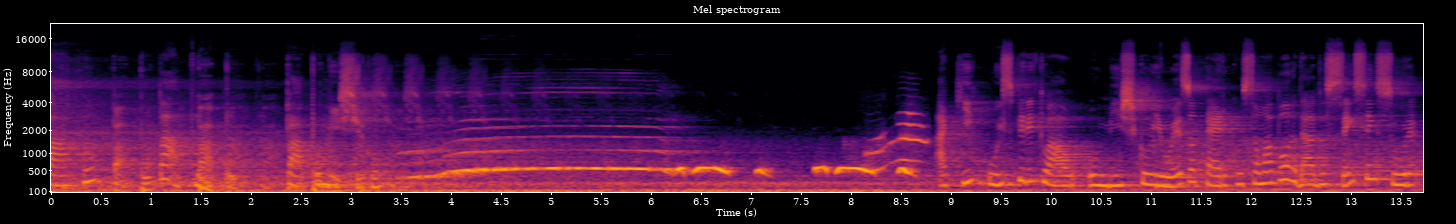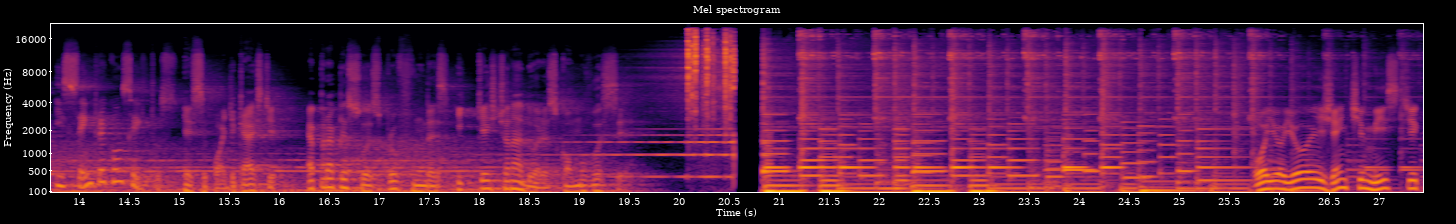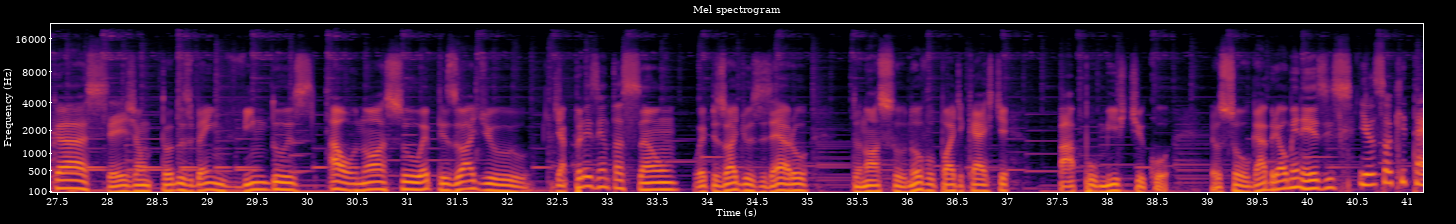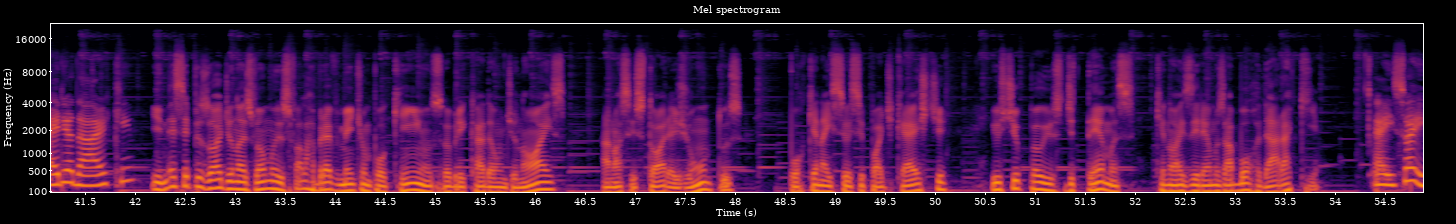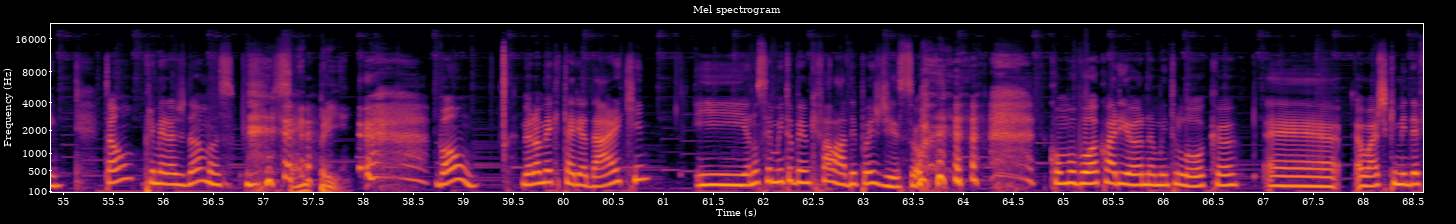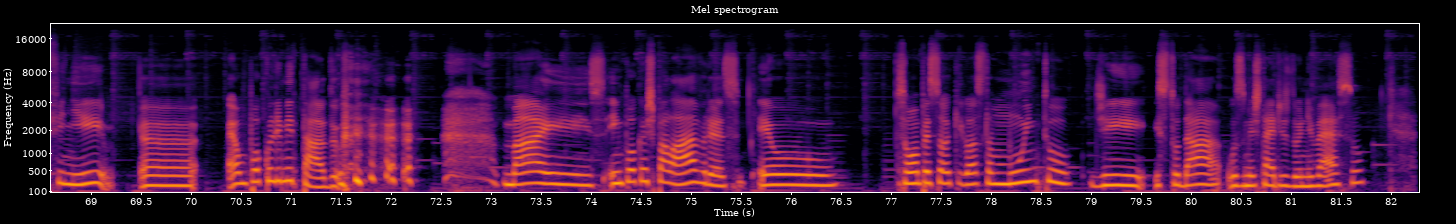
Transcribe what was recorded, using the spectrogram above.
Papo, Papo, papo, papo, papo místico. Aqui, o espiritual, o místico e o esotérico são abordados sem censura e sem preconceitos. Esse podcast é para pessoas profundas e questionadoras como você. Oi, oi, oi, gente mística! Sejam todos bem-vindos ao nosso episódio de apresentação, o episódio zero do nosso novo podcast Papo Místico. Eu sou o Gabriel Menezes E eu sou Quitéria Dark. e nesse episódio nós vamos falar brevemente um pouquinho sobre cada um de nós, a nossa história juntos, por que nasceu esse podcast e os tipos de temas que nós iremos abordar aqui. É isso aí. Então, primeiras damas. Sempre. Bom, meu nome é Quitéria Dark e eu não sei muito bem o que falar depois disso. Como boa aquariana muito louca, é, eu acho que me definir ah, é um pouco limitado. Mas, em poucas palavras, eu sou uma pessoa que gosta muito de estudar os mistérios do universo.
